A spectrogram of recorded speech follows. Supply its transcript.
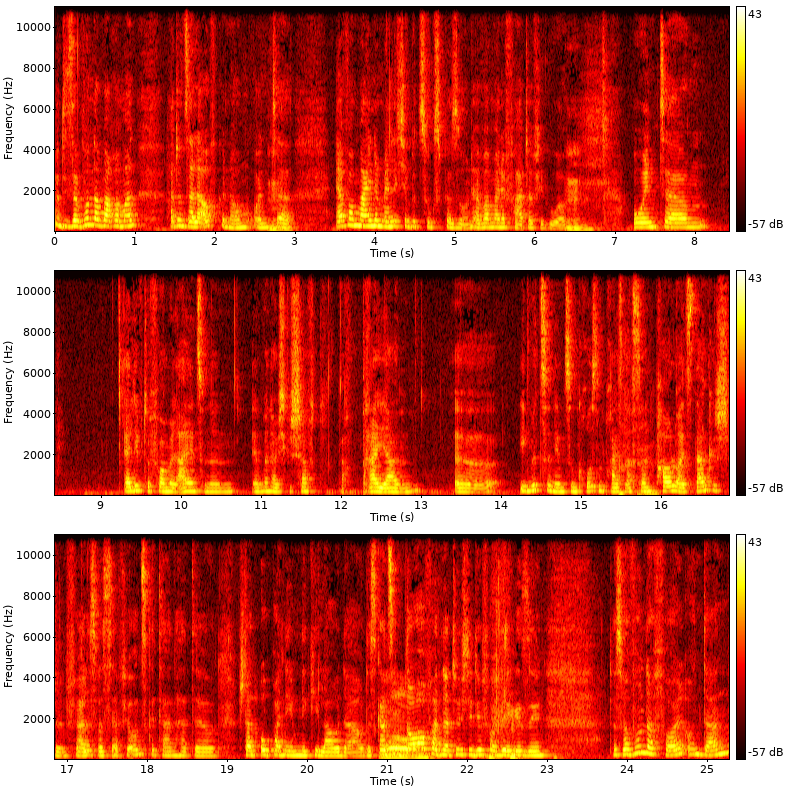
und dieser wunderbare Mann hat uns alle aufgenommen und mhm. äh, er war meine männliche Bezugsperson. Er war meine Vaterfigur. Mhm. Und ähm, er liebte Formel 1 und dann irgendwann habe ich geschafft, nach drei Jahren äh, ihn mitzunehmen zum großen Preis nach São Paulo als Dankeschön für alles, was er für uns getan hatte. Und stand Opa neben Niki Lauda und das ganze wow. Dorf hat natürlich die DVD gesehen. Das war wundervoll und dann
